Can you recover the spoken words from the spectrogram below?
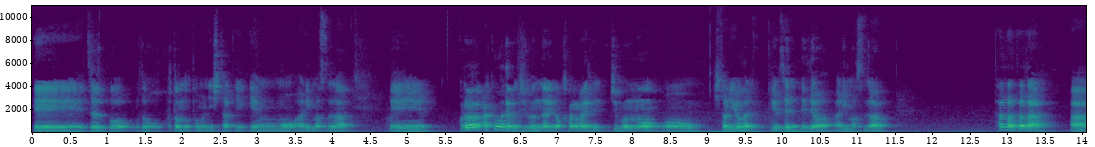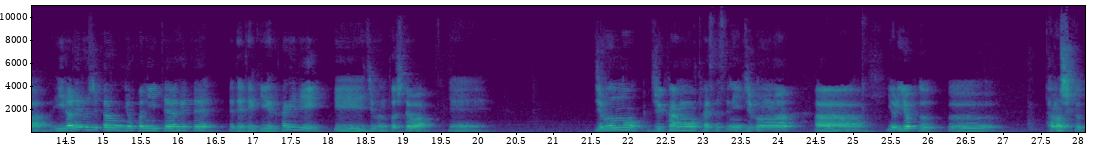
えーずっとほとんど共にした経験もありますが、えーこれはあくまでも自分なりの考えで自分のお独りよがりっていう前提ではありますがただただあいられる時間を横にいてあげてでできる限り自分としては、えー自分の時間を大切に自分はあよりよく楽しく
